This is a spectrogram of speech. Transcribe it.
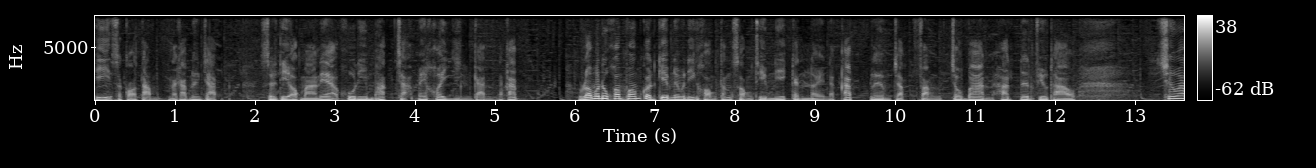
ที่สกอร์ต่ำนะครับ เนื่องจากสถิติออกมาเนี่ยคู่นี้มักจะไม่ค่อยยิงกันนะครับ เรามาดูความพร้อมก่อนเกมในวันนี้ของทั้ง 2 ทีมนี้กันหน่อยนะครับ เริ่มจากฝั่งเจ้าบ้านฮัตเดิลฟิลทาวเชื่อว่า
